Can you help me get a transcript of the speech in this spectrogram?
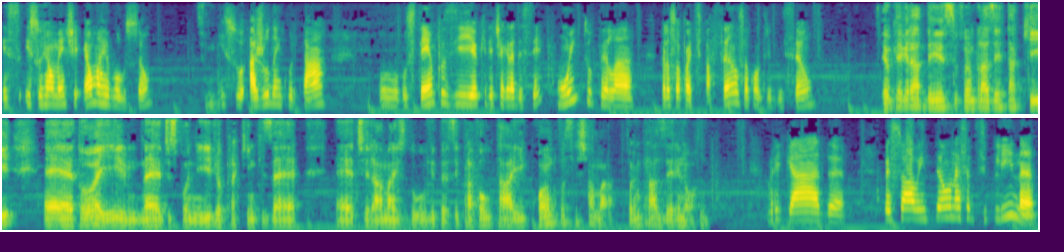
esse, isso realmente é uma revolução. Sim. Isso ajuda a encurtar um, os tempos e eu queria te agradecer muito pela pela sua participação, sua contribuição. Eu que agradeço, foi um prazer estar aqui. Estou é, aí né, disponível para quem quiser é, tirar mais dúvidas e para voltar aí quando você chamar. Foi um prazer enorme. Obrigada. Pessoal, então nessa disciplina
